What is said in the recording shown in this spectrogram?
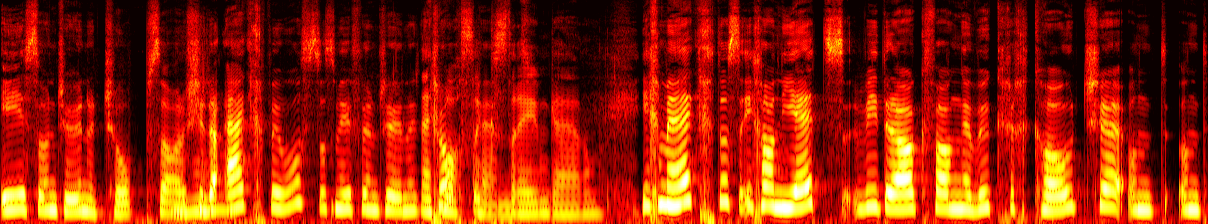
eh so einen schönen Job, Sarah. Mhm. Ist dir da eigentlich bewusst, dass wir für einen schönen ich Job haben? Ich mache es extrem gern. Ich merke das. Ich habe jetzt wieder angefangen, wirklich zu coachen und, und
